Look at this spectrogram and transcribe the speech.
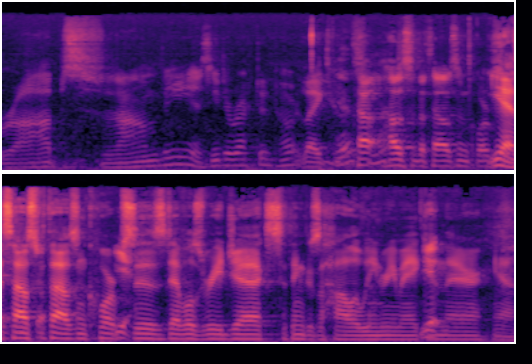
Rob Zombie. Has he directed horror? Like Thou- House of a Thousand Corpses? Yes, House of a Thousand Corpses, Devil's Rejects. I think there's a Halloween remake Yep. in there. Yeah.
